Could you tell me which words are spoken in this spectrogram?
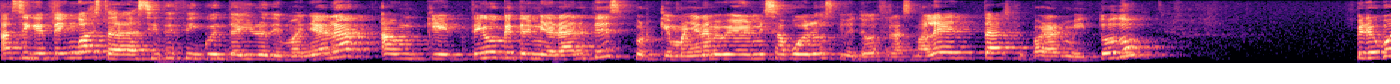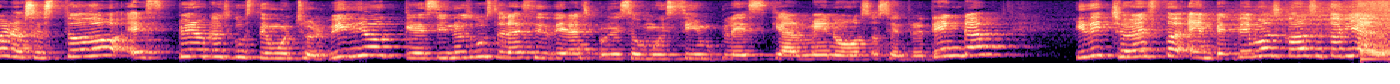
Así que tengo hasta las 7.51 de mañana, aunque tengo que terminar antes porque mañana me voy a ver mis abuelos y me tengo que hacer las maletas, prepararme y todo. Pero bueno, eso es todo, espero que os guste mucho el vídeo, que si no os gustan las ideas porque son muy simples, que al menos os entretenga. Y dicho esto, empecemos con los tutoriales.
